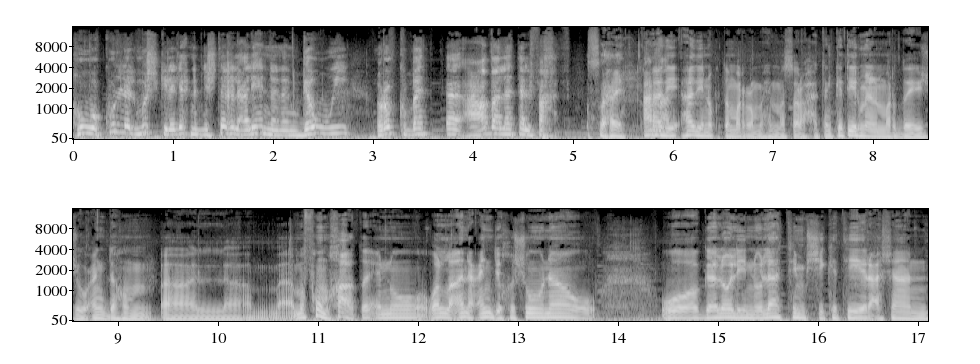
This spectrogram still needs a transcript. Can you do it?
هو كل المشكلة اللي إحنا بنشتغل عليها إننا نقوي ركبة آه، عضلة الفخذ صحيح. هذه هذه نقطة مرة مهمة صراحة، كثير من المرضى يجوا عندهم آه، مفهوم خاطئ إنه والله أنا عندي خشونة و وقالوا لي إنه لا تمشي كثير عشان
